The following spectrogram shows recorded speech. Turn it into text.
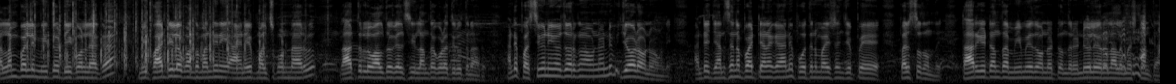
ఎల్లంపల్లి మీతో ఢీకొనలేక మీ పార్టీలో కొంతమందిని ఆయన వైపు మలుచుకుంటున్నారు. రాత్రులు వాళ్ళతో కలిసి వీళ్ళంతా కూడా తిరుగుతున్నారు. అంటే పశ్చిమ నియోజకవర్గం ఉండండి విజయవాడ ఉండండి అంటే జనసేన పార్టీ అనగానే పోతిన మహేష్ అని చెప్పే పరిస్థితి ఉంది. టార్గెట్ అంతా మీ మీద ఉన్నట్టు ఉంది. రెండు వేల ఇరవై నాలుగు మిషన్ అంతా.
